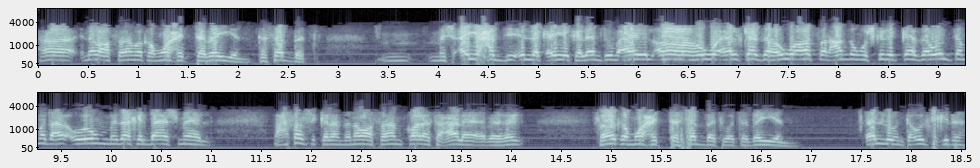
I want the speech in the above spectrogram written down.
فالنبي عليه والسلام كان واحد تبين تثبت. مش أي حد يقول لك أي كلام تقوم قايل آه هو قال كذا هو أصلا عنده مشكلة كذا وأنت ما ويوم داخل بقى شمال. ما حصلش الكلام ده. النبي عليه والسلام قال تعالى يا أبا ذر. فرقم واحد تثبت وتبين. قال له أنت قلت كده؟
